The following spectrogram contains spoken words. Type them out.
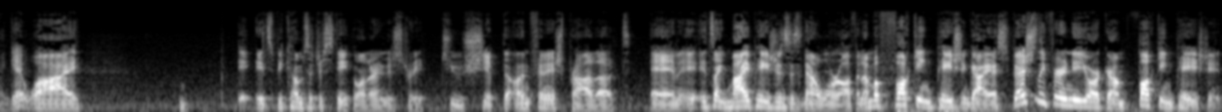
I get why. It's become such a staple in our industry to ship the unfinished product, and it's like my patience is now worn off. And I'm a fucking patient guy, especially for a New Yorker. I'm fucking patient,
